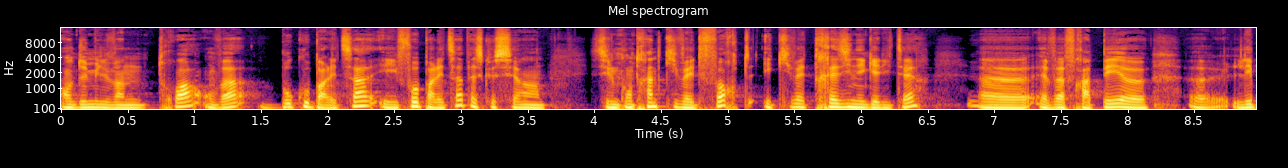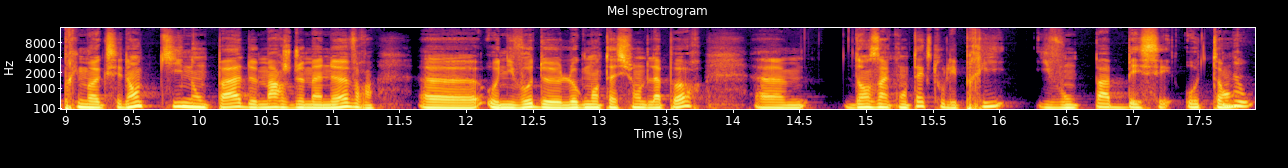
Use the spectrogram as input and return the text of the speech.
En 2023, on va beaucoup parler de ça, et il faut parler de ça parce que c'est un, c'est une contrainte qui va être forte et qui va être très inégalitaire. Mhm. Euh, elle va frapper euh, euh, les primo-accédants qui n'ont pas de marge de manœuvre au niveau de l'augmentation de l'apport, dans un contexte où les prix ils vont pas baisser autant Non.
